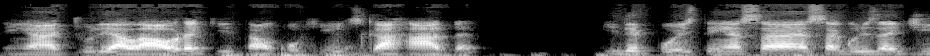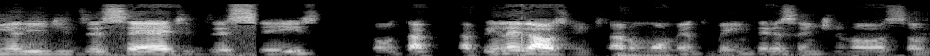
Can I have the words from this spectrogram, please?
Tem a Julia Laura, que tá um pouquinho desgarrada. E depois tem essa, essa gurizadinha ali de 17, 16. Então tá, tá bem legal. assim, a gente tá num momento bem interessante de inovação.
